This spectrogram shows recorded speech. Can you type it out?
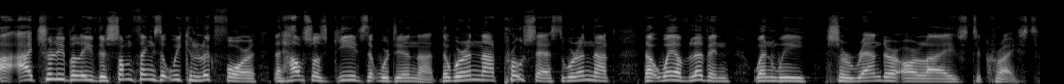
I, I, truly believe there's some things that we can look for that helps us gauge that we're doing that, that we're in that process, that we're in that, that way of living when we surrender our lives to Christ.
